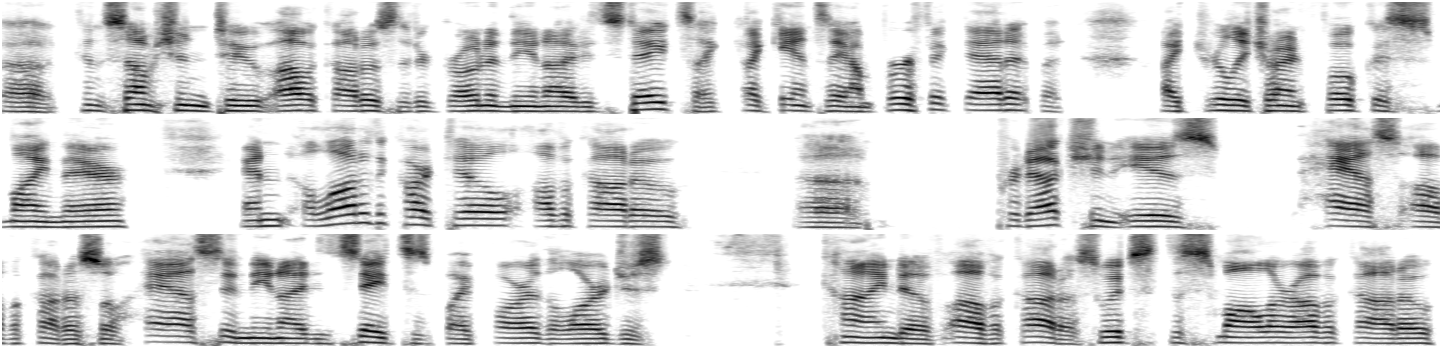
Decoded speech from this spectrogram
uh, consumption to avocados that are grown in the United States. I, I can't say I'm perfect at it, but I really try and focus mine there. And a lot of the cartel avocado uh, production is Hass avocado. So Hass in the United States is by far the largest kind of avocado. So it's the smaller avocado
